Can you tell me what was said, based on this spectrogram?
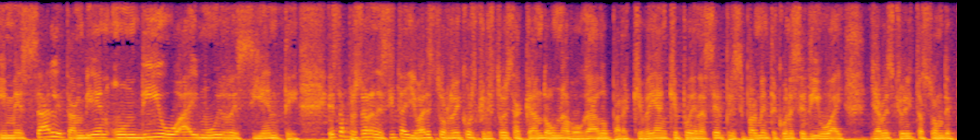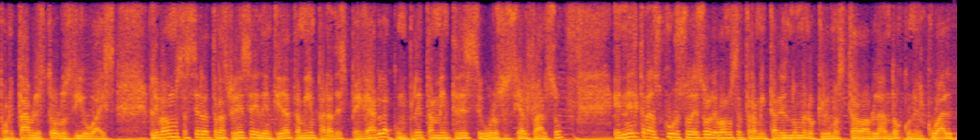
y me sale también un DUI muy reciente. Esta persona necesita llevar estos récords que le estoy sacando a un abogado para que vean qué pueden hacer principalmente con ese DUI. Ya ves que ahorita son deportables todos los DUIs. Le vamos a hacer la transferencia de identidad también para despegarla completamente de ese seguro social falso. En el transcurso de eso le vamos a tramitar el número que hemos estado hablando con el cual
